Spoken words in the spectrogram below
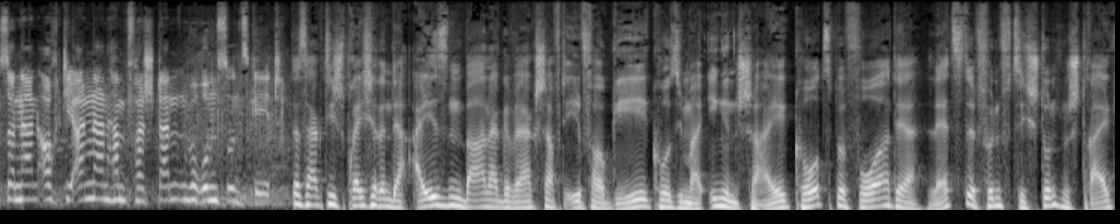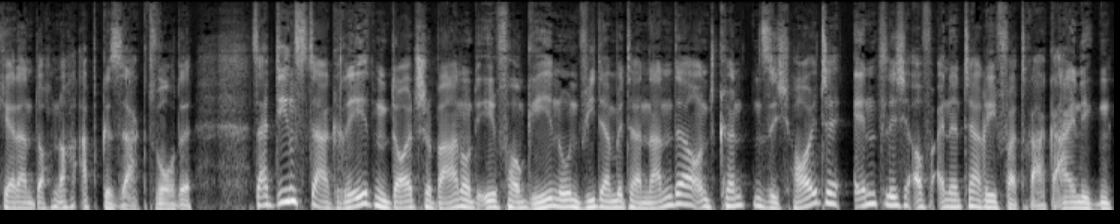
sondern auch die anderen haben verstanden, worum es uns geht. Das sagt die Sprecherin der Eisenbahnergewerkschaft EVG, Cosima Ingenschei, kurz bevor der letzte 50-Stunden-Streik ja dann doch noch abgesagt wurde. Seit Dienstag reden Deutsche Bahn und EVG nun wieder miteinander und könnten sich heute endlich auf einen Tarifvertrag einigen.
